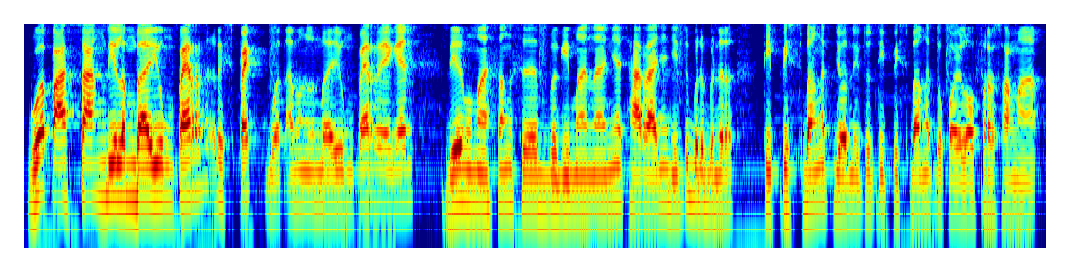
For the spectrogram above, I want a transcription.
Gue pasang di Lembayung Per, respect buat abang Lembayung Per ya kan. Dia memasang sebagaimananya caranya, jadi itu bener-bener tipis banget John, itu tipis banget tuh coilover sama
